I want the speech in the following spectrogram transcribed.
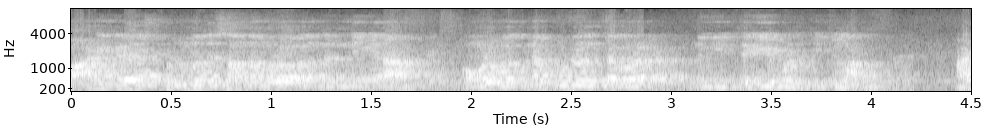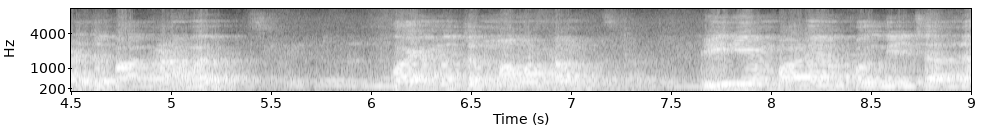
மாணிக்கராஜ் குடும்பத்தை சார்ந்தவங்களோ வந்திருந்தீங்கன்னா உங்களை பற்றின கூடுதல் தவிர நீங்கள் தெரியப்படுத்திக்கலாம். அடுத்து பார்க்குற நபர் கோயம்புத்தூர் மாவட்டம் வீரியம்பாளையம் பகுதியை சார்ந்த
